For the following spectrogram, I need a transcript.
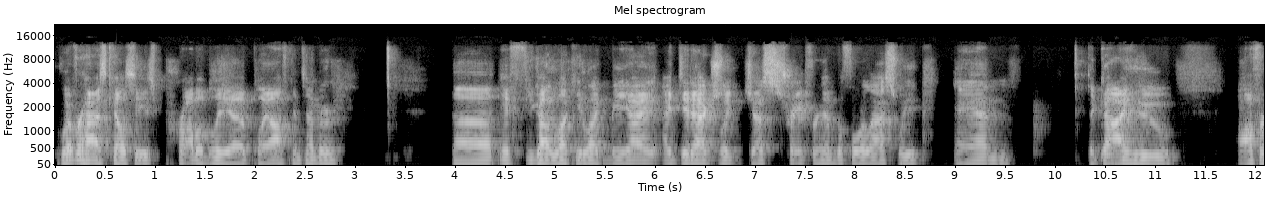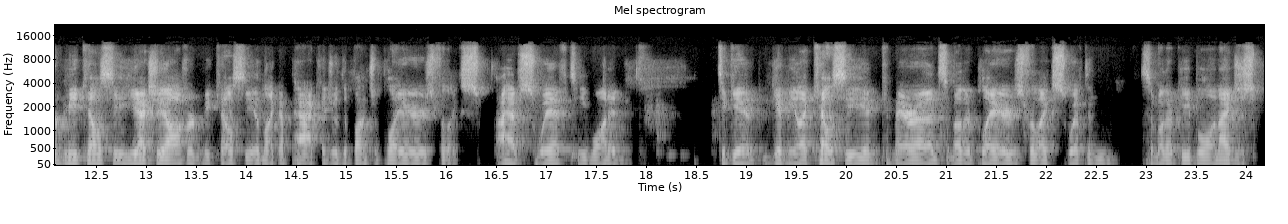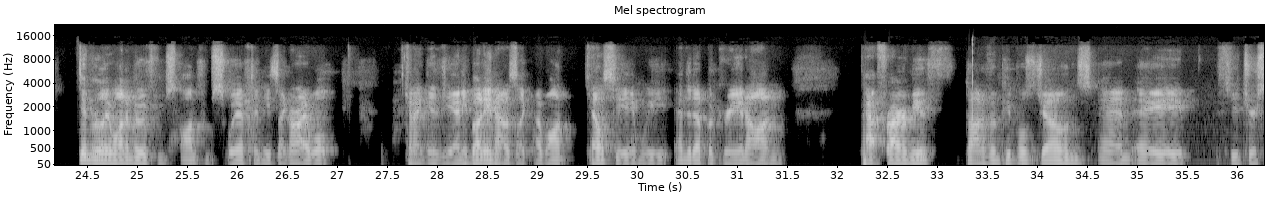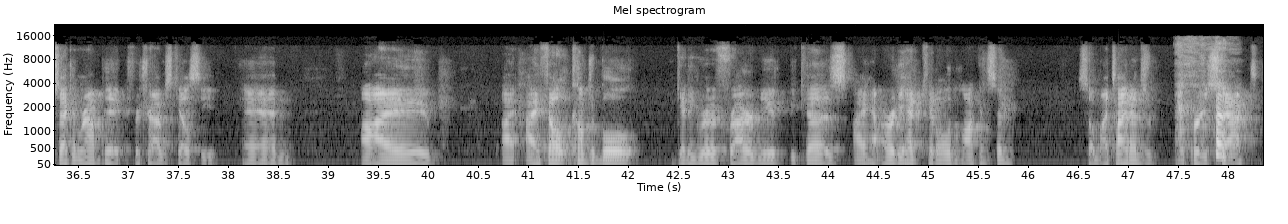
whoever has Kelce is probably a playoff contender. Uh, if you got lucky like me, I I did actually just trade for him before last week, and the guy who offered me Kelce, he actually offered me Kelce in like a package with a bunch of players for like I have Swift. He wanted to give give me like Kelce and Kamara and some other players for like Swift and some other people, and I just didn't really want to move from on from Swift. And he's like, "All right, well, can I give you anybody?" And I was like, "I want Kelce," and we ended up agreeing on Pat Freiermuth, Donovan Peoples Jones, and a future second round pick for Travis Kelce. And I, I, I felt comfortable getting rid of Freiermuth because I already had Kittle and Hockenson, so my tight ends are pretty stacked,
